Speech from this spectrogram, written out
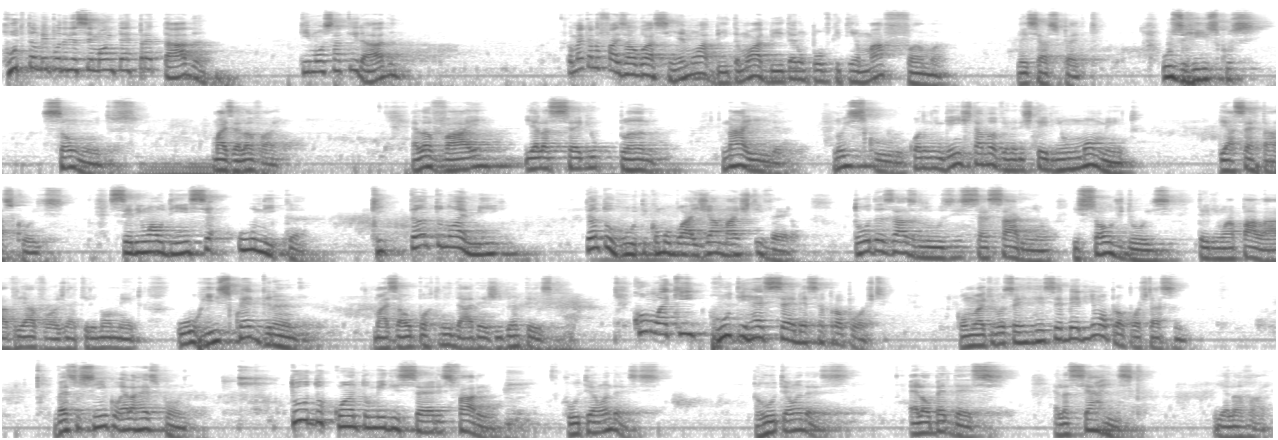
Ruth também poderia ser mal interpretada. Que moça atirada. Como é que ela faz algo assim? É Moabita. Moabita era um povo que tinha má fama nesse aspecto. Os riscos são muitos. Mas ela vai. Ela vai e ela segue o plano. Na ira, no escuro, quando ninguém estava vendo, eles teriam um momento de acertar as coisas. Seria uma audiência única que tanto Noemi, tanto Ruth como Boaz jamais tiveram. Todas as luzes cessariam e só os dois teriam a palavra e a voz naquele momento. O risco é grande, mas a oportunidade é gigantesca. Como é que Ruth recebe essa proposta? Como é que vocês receberiam uma proposta assim? Verso 5, ela responde: Tudo quanto me disseres farei. Ruth é uma dessas. Ruth é uma dessas. Ela obedece, ela se arrisca e ela vai.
